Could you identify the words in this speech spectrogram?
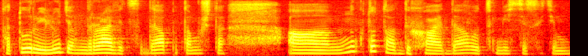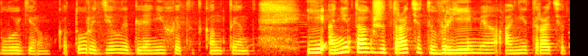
который людям нравится, да, потому что а, ну, кто-то отдыхает, да, вот вместе с этим блогером, который делает для них этот контент. И они также тратят время, они тратят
